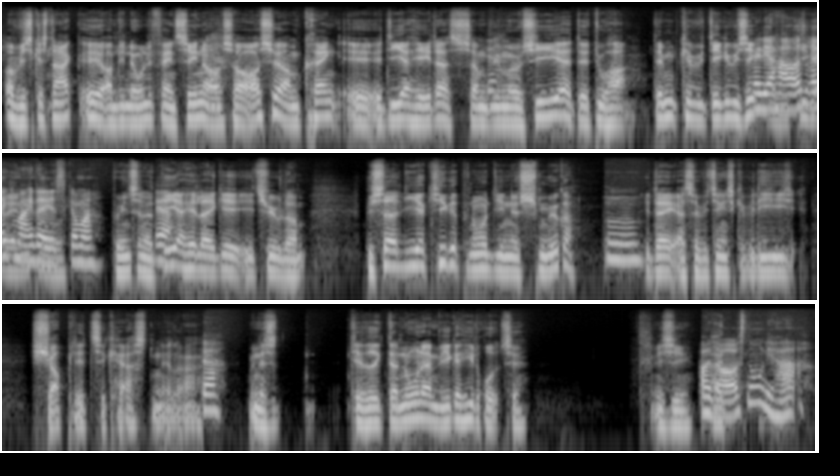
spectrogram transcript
Og vi skal snakke øh, om dine OnlyFans senere, ja. også, og også omkring øh, de her haters, som ja. Vi må jo sige, at øh, du har. Dem kan vi, det kan vi se, Men jeg har også rigtig mange, der på, elsker mig. på internet. Ja. Det er jeg heller ikke i tvivl om. Vi sad lige og kiggede på nogle af dine smykker Mm. i dag. Altså, vi tænkte, skal vi lige shoppe lidt til kæresten? Eller... Ja. Men altså, jeg ved ikke, der er nogen af dem, vi ikke har helt råd til. Vil sige. Og der er også nogen, de har.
